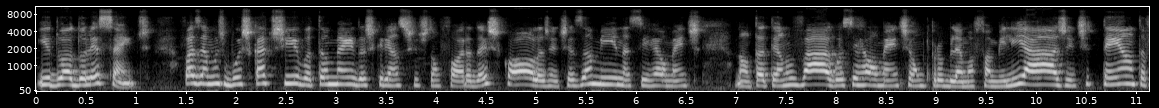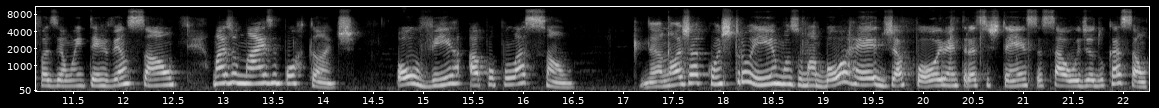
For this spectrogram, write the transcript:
e do adolescente. Fazemos busca ativa também das crianças que estão fora da escola, a gente examina se realmente não está tendo vaga, se realmente é um problema familiar, a gente tenta fazer uma intervenção, mas o mais importante, ouvir a população. Né? Nós já construímos uma boa rede de apoio entre assistência, saúde e educação,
